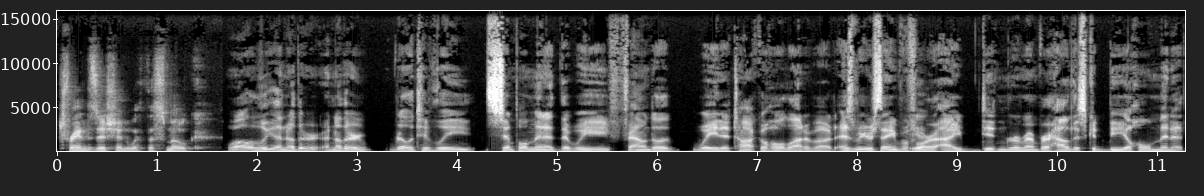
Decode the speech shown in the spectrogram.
transition with the smoke. Well, another, another relatively simple minute that we found a way to talk a whole lot about. As we were saying before, I didn't remember how this could be a whole minute.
